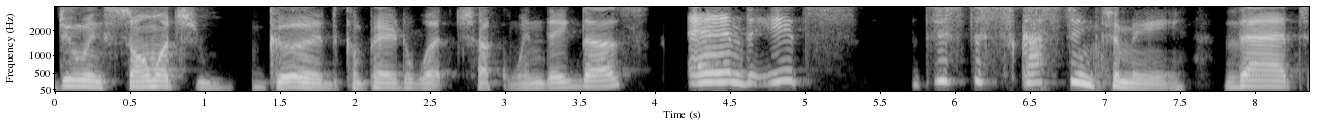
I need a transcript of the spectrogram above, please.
doing so much good compared to what Chuck Wendig does. And it's just disgusting to me that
